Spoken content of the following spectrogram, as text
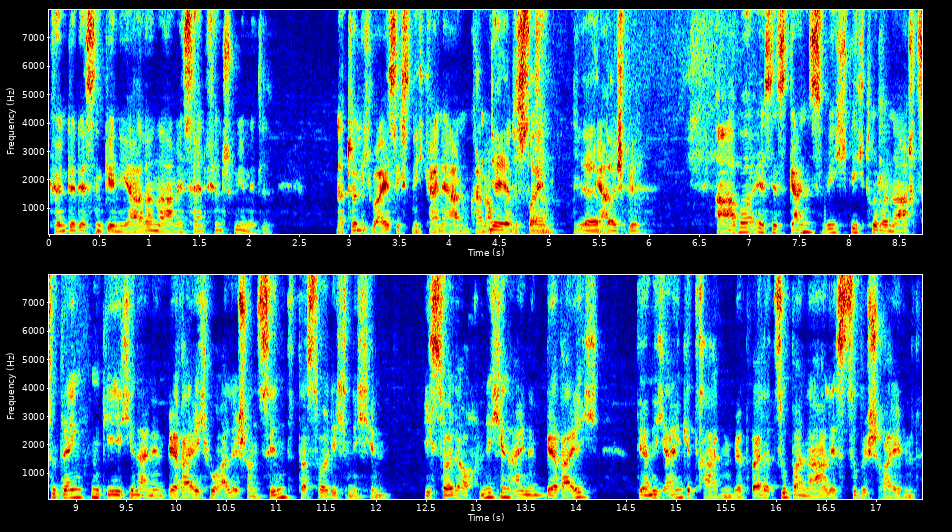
könnte das ein genialer Name sein für ein Schmiermittel. Natürlich weiß ich es nicht, keine Ahnung, kann auch ja, ja, das sein. Ja, ja, Beispiel. Aber es ist ganz wichtig, darüber nachzudenken, gehe ich in einen Bereich, wo alle schon sind, das sollte ich nicht hin. Ich sollte auch nicht in einen Bereich, der nicht eingetragen wird, weil er zu banal ist, zu beschreibend.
